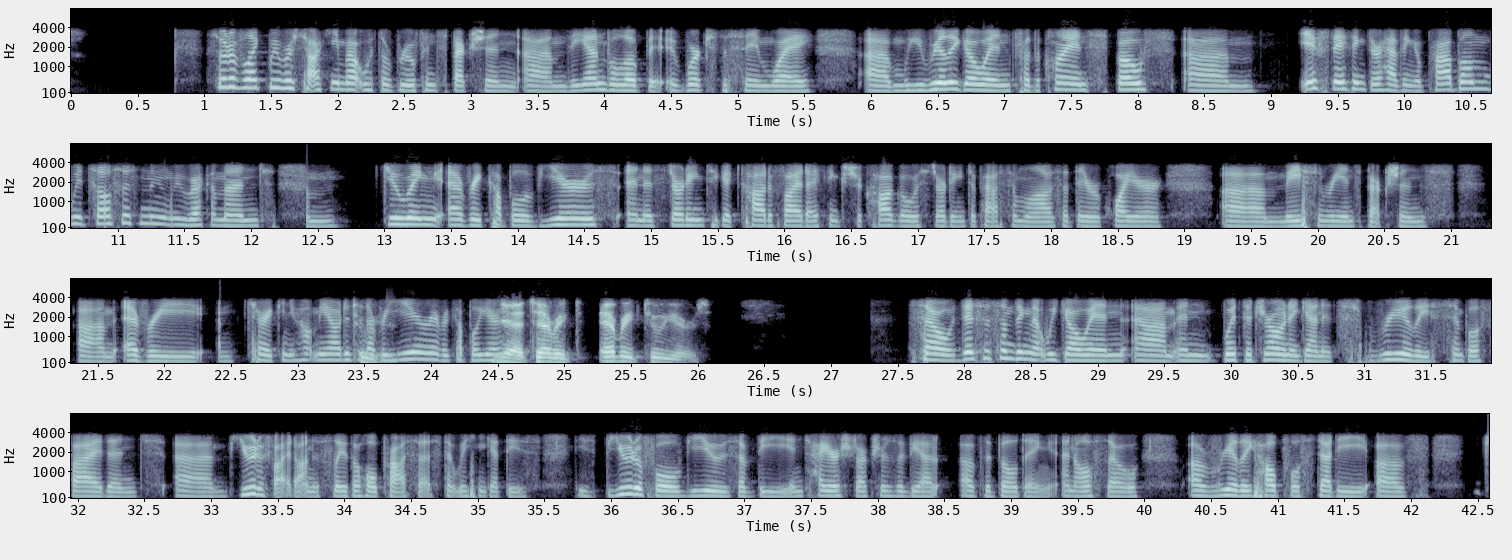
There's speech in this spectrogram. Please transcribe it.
Sort of like we were talking about with the roof inspection, um, the envelope it, it, works the same way. Um, we really go in for the clients both um, if they think they're having a problem. It's also something we recommend um, doing every couple of years and it's starting to get codified. I think Chicago is starting to pass some laws that they require um, masonry inspections um, every. Um, Terry, can you help me out? Is two it every years. year, every couple of years? Yeah, it's every every two years. So this is something that we go in, um, and with the drone again, it's really simplified and um, beautified. Honestly, the whole process that we can get these these beautiful views of the entire structures of the of the building, and also a really helpful study of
